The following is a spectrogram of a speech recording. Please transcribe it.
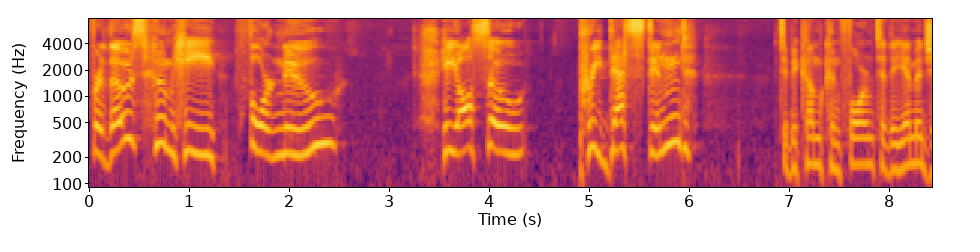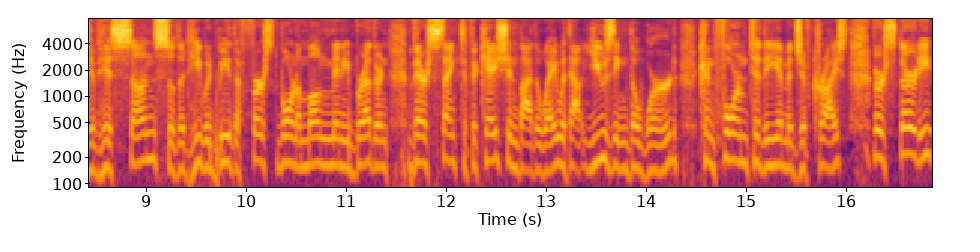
For those whom he foreknew, he also predestined to become conformed to the image of his son so that he would be the firstborn among many brethren. Their sanctification, by the way, without using the word, conformed to the image of Christ. Verse 30,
